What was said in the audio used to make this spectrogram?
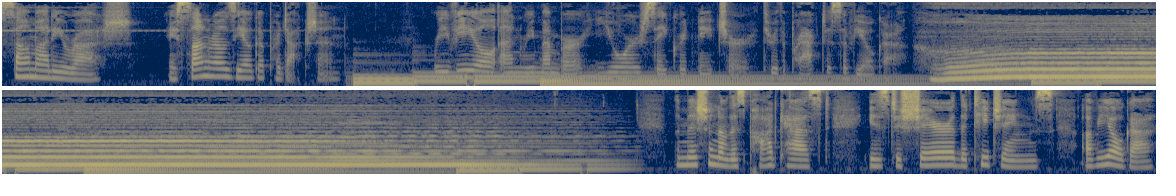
Samadhi Rush, a Sunrose Yoga production. Reveal and remember your sacred nature through the practice of yoga. The mission of this podcast is to share the teachings of yoga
